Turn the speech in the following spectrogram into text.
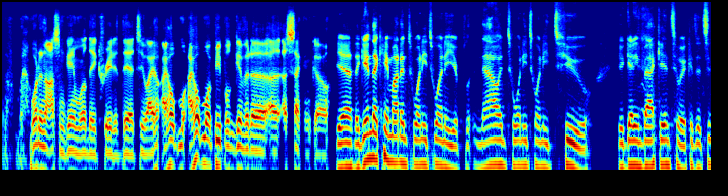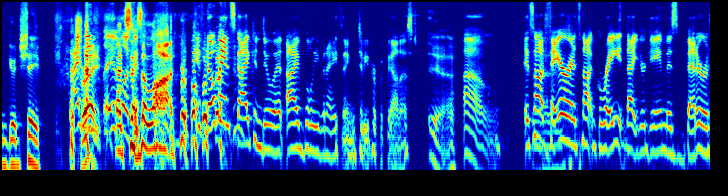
what an awesome game world they created there too. I, I hope I hope more people give it a, a, a second go. yeah. The game that came out in 2020, you're pl- now in 2022. You're getting back into it because it's in good shape. That's I right. think- That look, says if, a lot. Bro. if No Man's Sky can do it, I believe in anything. To be perfectly honest, Yeah. um, it's not Yeah, it fair. It's not great that your game is better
